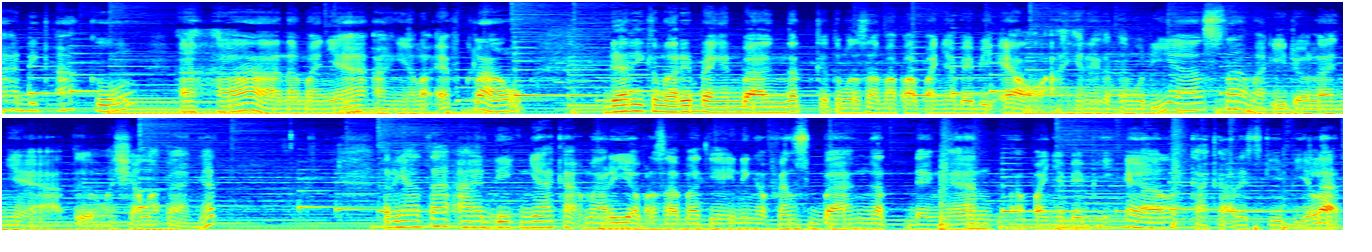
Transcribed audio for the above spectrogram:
adik aku. Haha, namanya Angela F. Clow Dari kemarin pengen banget ketemu sama papanya Baby L. Akhirnya ketemu dia sama idolanya. Tuh, Masya Allah banget. Ternyata adiknya Kak Mario persahabatnya ini ngefans banget dengan papanya Baby L, kakak Rizky Bilar.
